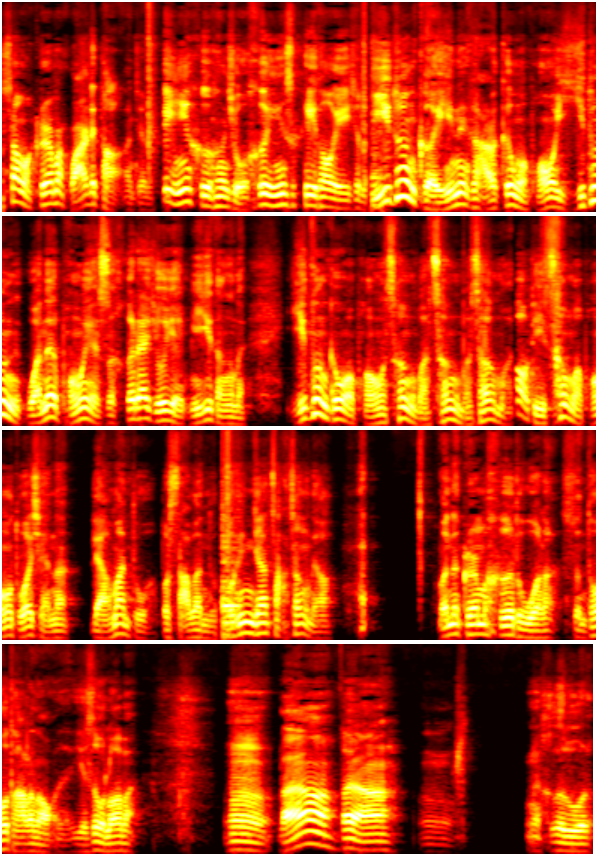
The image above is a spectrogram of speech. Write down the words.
上我哥们怀里躺去了，跟人喝喝酒，喝人是黑桃 A 去了，一顿搁人那嘎达跟我朋友一顿，我那朋友也是喝点酒也迷瞪的，一顿跟我朋友蹭吧蹭吧蹭吧，到底蹭我朋友多少钱呢？两万多，不三万多。我跟你讲咋蹭的啊？我那哥们喝多了，损头耷拉脑袋，也是我老板。嗯，来啊，大杨。嗯，那喝多了。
